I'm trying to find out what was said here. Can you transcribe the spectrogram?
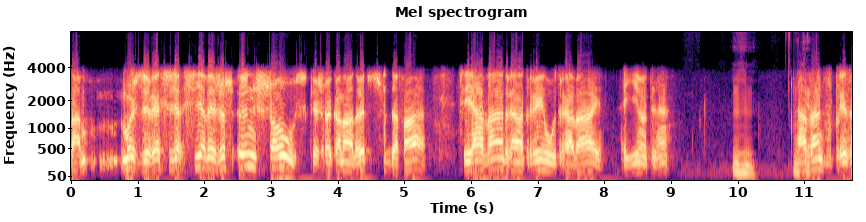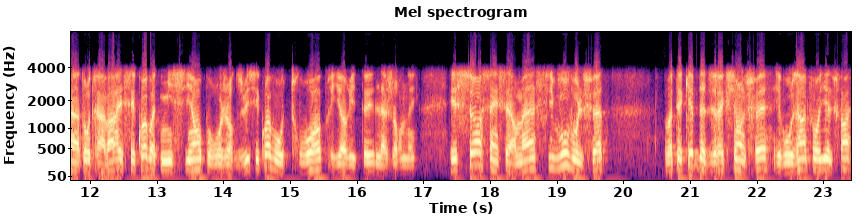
Ben, moi, je dirais, s'il y avait juste une chose que je recommanderais tout de suite de faire, c'est avant de rentrer au travail, ayez un plan. Avant de vous présenter au travail, c'est quoi votre mission pour aujourd'hui? C'est quoi vos trois priorités de la journée? Et ça, sincèrement, si vous, vous le faites, votre équipe de direction le fait et vos employés le font.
